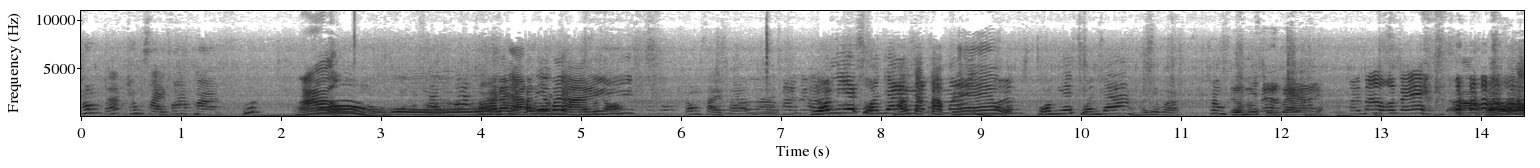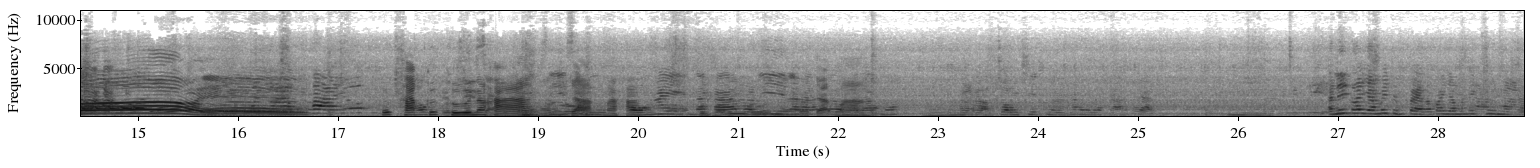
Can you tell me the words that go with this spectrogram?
ช่องช่องสายฟาดมา ๆ อ้าวโอ้โหมาแล้วเขาเรียกว่าไหน ช่องสายฟาดมาหัวเมียสวนยางเขาจะกลับแล้วหัวเมียสวนยางเขาเรียกว่า ช่องหัวเมียสวนยางเนี่ยใครมาเอากาแฟโอ้ยคึกคักคึกคืนนะคะจากนะคะของให้นะคะพอลลี่นะคะก็จะมานะคะช่องชิดมาให้นะคะจากอืมอันนี้ถ้ายังไม่ถึงแปดแล้วก็ยังไม่ได้ขึ้นนะคะ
